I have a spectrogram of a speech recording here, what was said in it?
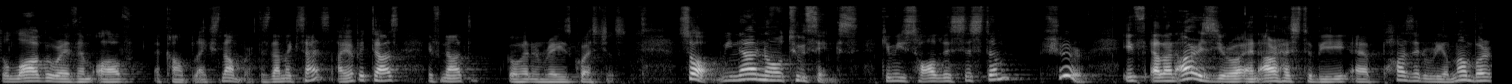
the logarithm of a complex number. Does that make sense? I hope it does. If not, go ahead and raise questions. So we now know two things. Can we solve this system? Sure. If ln r is 0 and r has to be a positive real number,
